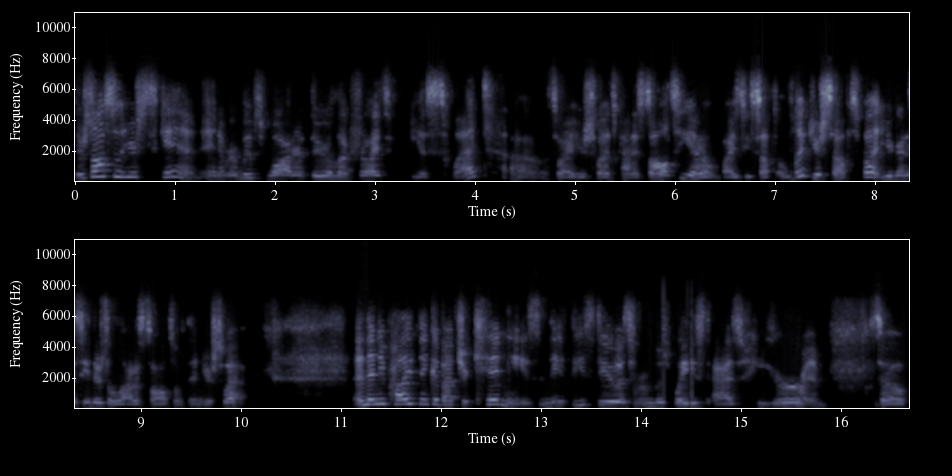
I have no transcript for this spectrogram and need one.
There's also your skin, and it removes water through electrolytes via sweat. Um, that's why your sweat's kind of salty. I don't advise yourself to lick yourself, but you're going to see there's a lot of salt within your sweat. And then you probably think about your kidneys. And these do is remove waste as urine. So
